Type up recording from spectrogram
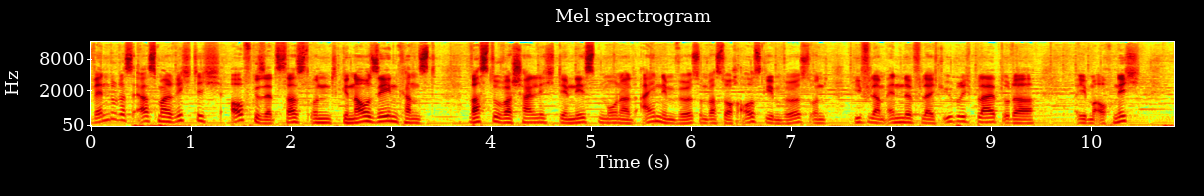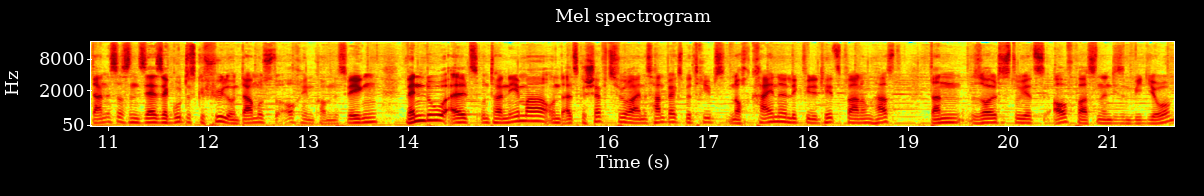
wenn du das erstmal richtig aufgesetzt hast und genau sehen kannst, was du wahrscheinlich dem nächsten Monat einnehmen wirst und was du auch ausgeben wirst und wie viel am Ende vielleicht übrig bleibt oder eben auch nicht, dann ist das ein sehr, sehr gutes Gefühl und da musst du auch hinkommen. Deswegen, wenn du als Unternehmer und als Geschäftsführer eines Handwerksbetriebs noch keine Liquiditätsplanung hast, dann solltest du jetzt aufpassen in diesem Video.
